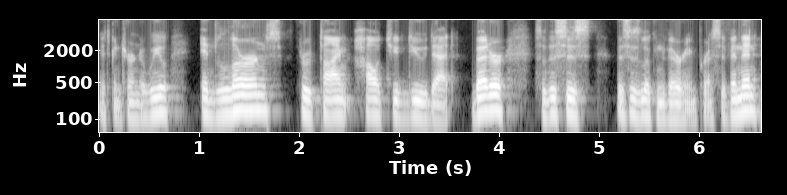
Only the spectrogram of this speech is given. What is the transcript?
it can turn the wheel. It learns through time how to do that better. So this is this is looking very impressive. And then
